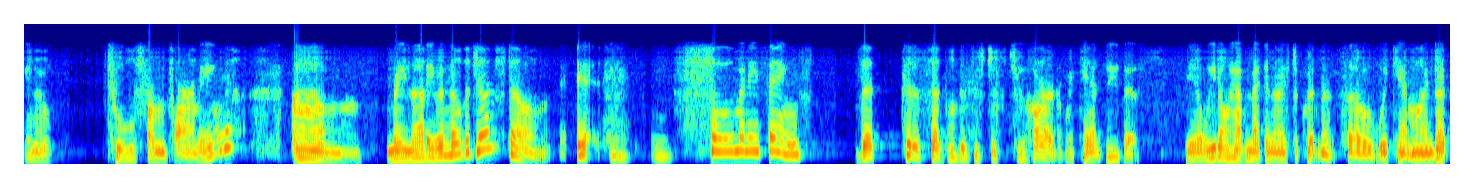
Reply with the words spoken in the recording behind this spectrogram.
you know, tools from farming, um, may not even know the gemstone. It, so many things that could have said, well, this is just too hard. We can't do this. You know, we don't have mechanized equipment, so we can't mine. But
